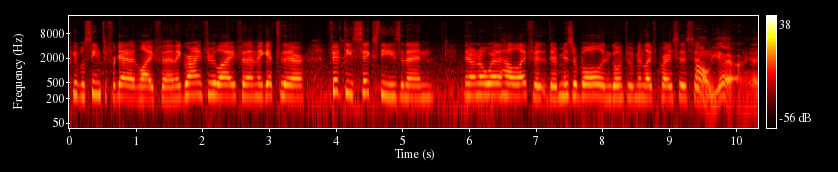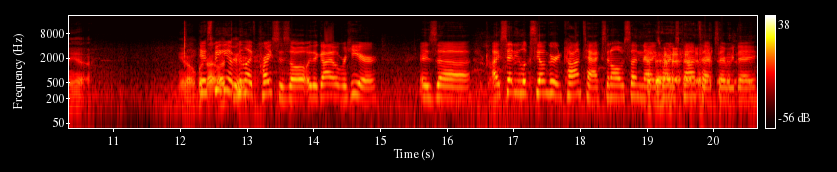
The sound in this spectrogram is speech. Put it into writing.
people seem to forget it in life, and then they grind through life, and then they get to their 50s, 60s, and then they don't know where the hell life is. They're miserable and going through a midlife crisis. And, Oh, yeah, yeah, yeah. You know, but yeah, speaking uh, of dude, midlife crisis, though, the guy over here is. Uh, I said he looks younger in contacts, and all of a sudden now he's wearing his contacts every day.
